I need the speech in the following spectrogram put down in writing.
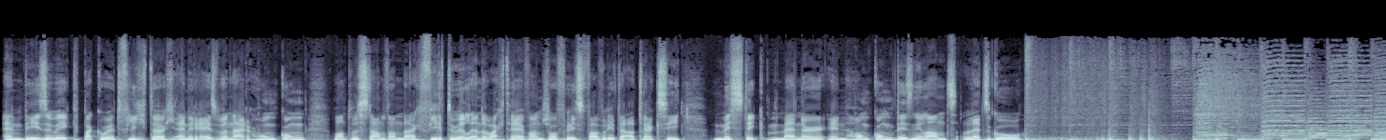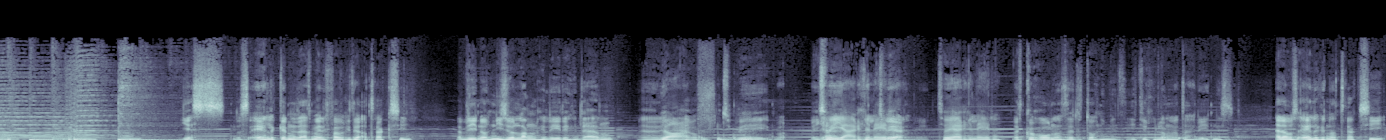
En deze week pakken we het vliegtuig en reizen we naar Hongkong, want we staan vandaag virtueel in de wachtrij van Joffrey's favoriete attractie, Mystic Manor in Hongkong Disneyland. Let's go! Yes, dat is eigenlijk inderdaad mijn favoriete attractie. Hebben die nog niet zo lang geleden gedaan. Eh, een Ja, jaar of twee. maar- Twee jaar geleden. Twee jaar geleden. Twee jaar geleden. Met corona zit het toch niet meer zeker hoe lang dat, dat geleden is. En dat was eigenlijk een attractie.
